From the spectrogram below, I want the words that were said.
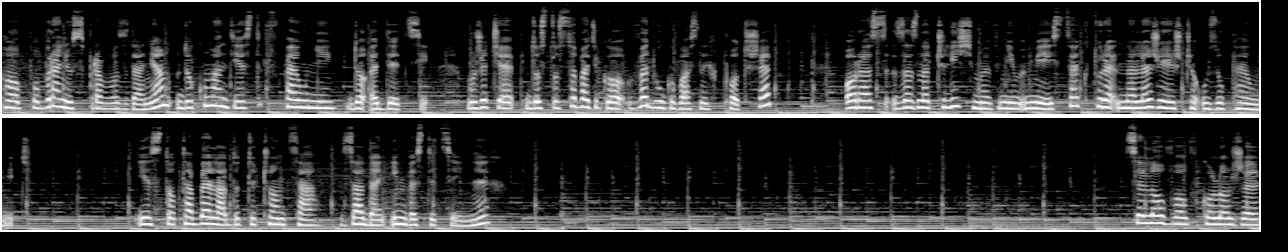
Po pobraniu sprawozdania dokument jest w pełni do edycji. Możecie dostosować go według własnych potrzeb oraz zaznaczyliśmy w nim miejsca, które należy jeszcze uzupełnić. Jest to tabela dotycząca zadań inwestycyjnych. Celowo w kolorze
